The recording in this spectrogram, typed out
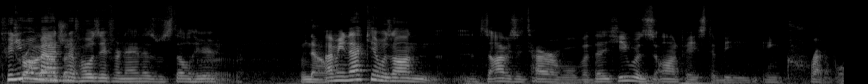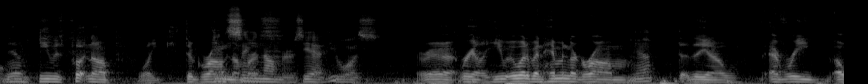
Can you imagine if Jose Fernandez was still here? No, I mean, that kid was on. It's obviously terrible, but the, he was on pace to be incredible. yeah, he was putting up like Degrom numbers. numbers. Yeah, he was. Re- Really, he it would have been him and Degrom. Yep. th- the- you know, every uh,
